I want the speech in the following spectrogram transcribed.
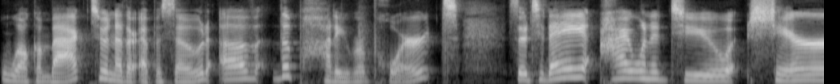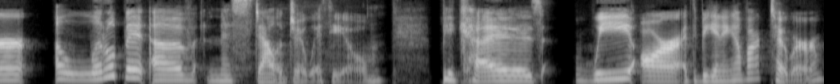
Welcome back to another episode of the Potty Report. So, today I wanted to share a little bit of nostalgia with you because we are at the beginning of October,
